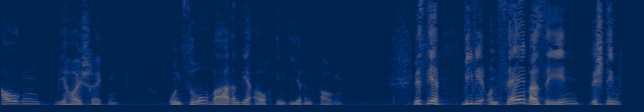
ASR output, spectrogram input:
Augen wie Heuschrecken. Und so waren wir auch in ihren Augen. Wisst ihr, wie wir uns selber sehen, bestimmt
